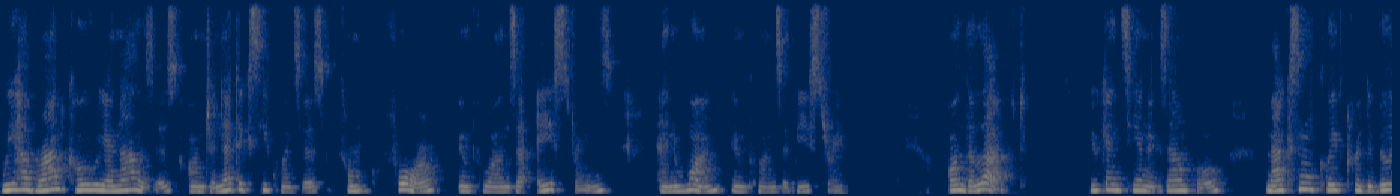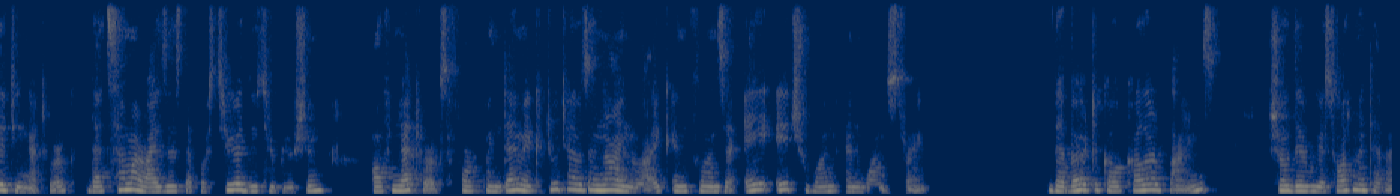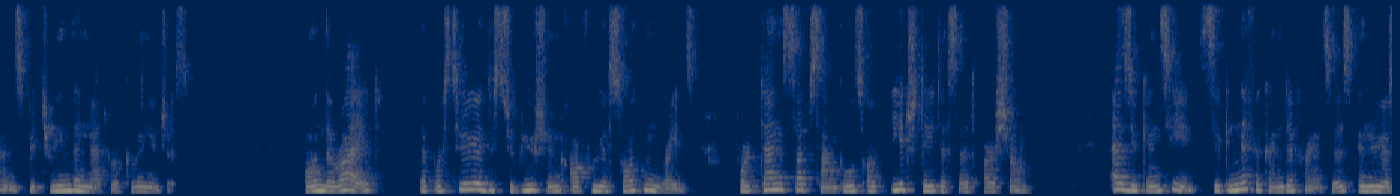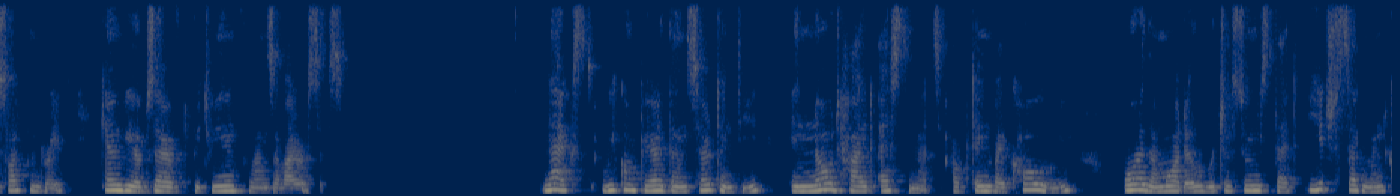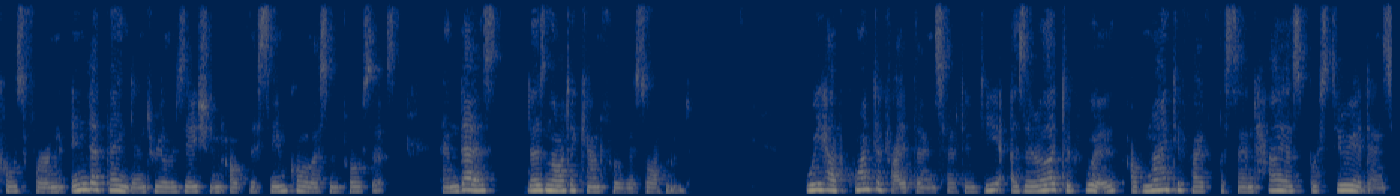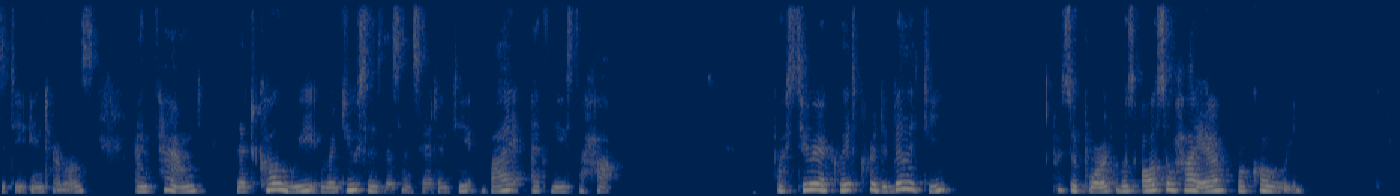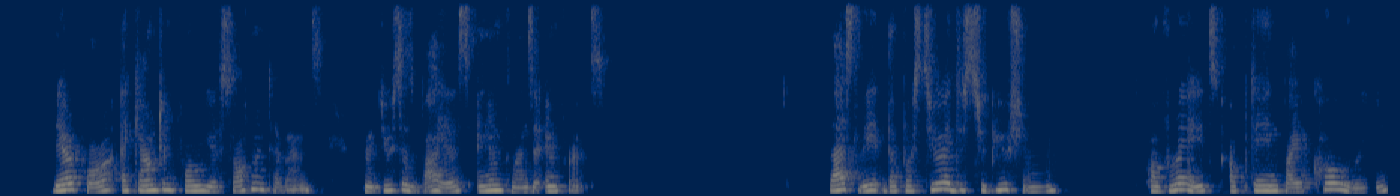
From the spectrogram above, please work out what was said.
We have run CoalRe analysis on genetic sequences from four influenza A strains and one influenza B strain. On the left, you can see an example maximum clade credibility network that summarizes the posterior distribution of networks for pandemic 2009-like influenza A H1N1 strain. The vertical colored lines show the reassortment events between the network lineages. On the right, the posterior distribution of reassortment rates for 10 subsamples of each dataset are shown. As you can see, significant differences in reassortment rate can be observed between influenza viruses. Next, we compare the uncertainty in node height estimates obtained by CoalRe or the model which assumes that each segment codes for an independent realization of the same coalescent process and thus does not account for the assortment. We have quantified the uncertainty as a relative width of 95% highest posterior density intervals and found that CoalRe reduces this uncertainty by at least a half. Posterior clade credibility support was also higher for CoalRe. Therefore, accounting for reassortment events reduces bias in influenza inference. Lastly, the posterior distribution of rates obtained by CoalRe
